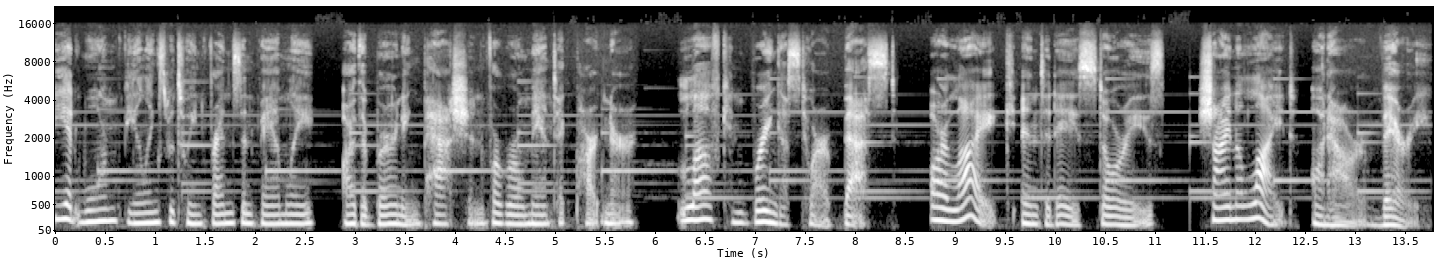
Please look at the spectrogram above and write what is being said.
Be it warm feelings between friends and family, or the burning passion for a romantic partner, love can bring us to our best, or like in today's stories, shine a light on our very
